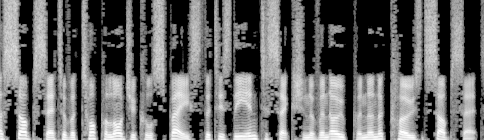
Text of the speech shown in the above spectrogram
a subset of a topological space that is the intersection of an open and a closed subset.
